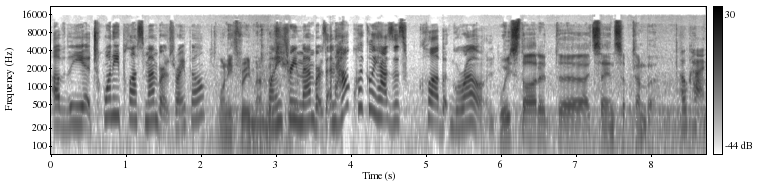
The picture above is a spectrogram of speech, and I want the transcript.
of the 20 plus members, right, Bill? 23 members. 23 sure. members. And how quickly has this club grown? We started, uh, I'd say, in September. Okay,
